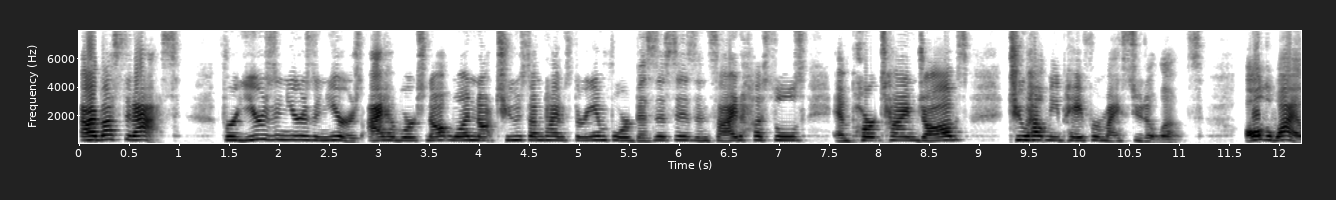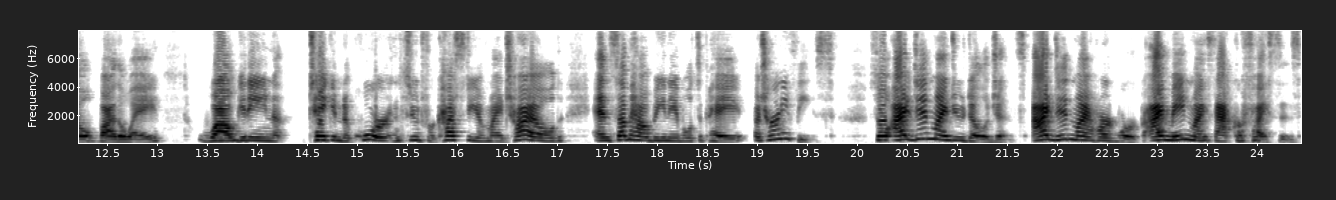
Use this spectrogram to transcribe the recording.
I busted ass. For years and years and years, I have worked not one, not two, sometimes three and four businesses and side hustles and part time jobs to help me pay for my student loans. All the while, by the way, while getting taken to court and sued for custody of my child and somehow being able to pay attorney fees. So I did my due diligence. I did my hard work. I made my sacrifices.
